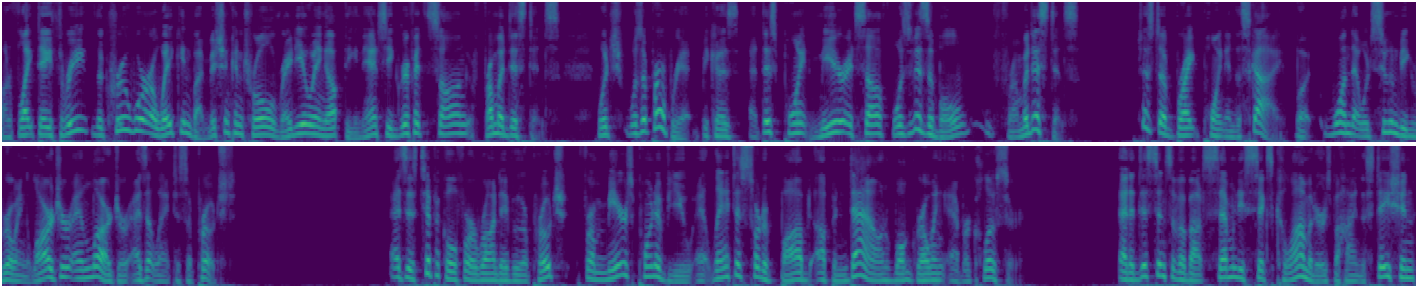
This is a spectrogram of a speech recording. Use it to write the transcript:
On flight day three, the crew were awakened by mission control radioing up the Nanci Griffith song From a Distance, which was appropriate because at this point Mir itself was visible from a distance. Just a bright point in the sky, but one that would soon be growing larger and larger as Atlantis approached. As is typical for a rendezvous approach, from Mir's point of view, Atlantis sort of bobbed up and down while growing ever closer. At a distance of about 76 kilometers behind the station,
